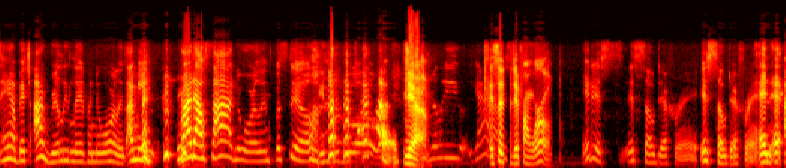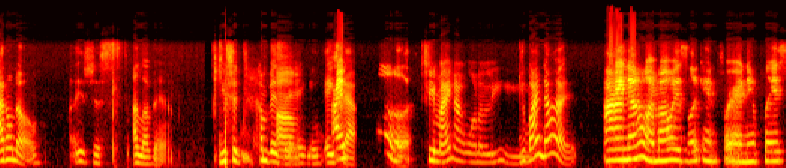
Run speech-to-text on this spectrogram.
"Damn, bitch, I really live in New Orleans. I mean, right outside New Orleans, but still, in the New Orleans. Yeah. I really, yeah. It's a different world. it is. It's so different. It's so different, and I- I don't know. It's just I love it. You should come visit, Um, Amy, ASAP. She might not want to leave. You might not. I know. I'm always looking for a new place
